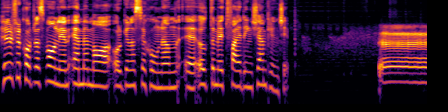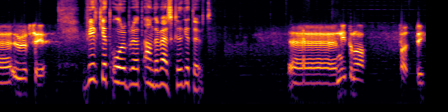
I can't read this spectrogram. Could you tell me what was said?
Hur förkortas vanligen MMA-organisationen eh, Ultimate Fighting Championship? Eh, UFC. Vilket år bröt andra världskriget ut? Eh, 1940.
